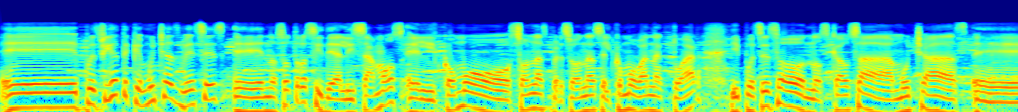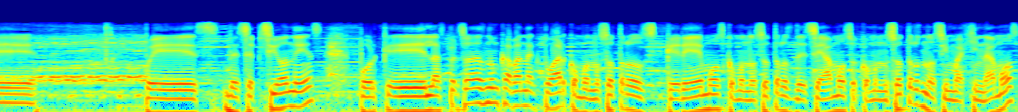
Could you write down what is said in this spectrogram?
Eh, pues fíjate que muchas veces eh, nosotros idealizamos el cómo son las personas, el cómo van a actuar y pues eso nos causa muchas... Eh, pues decepciones porque las personas nunca van a actuar como nosotros queremos, como nosotros deseamos o como nosotros nos imaginamos.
